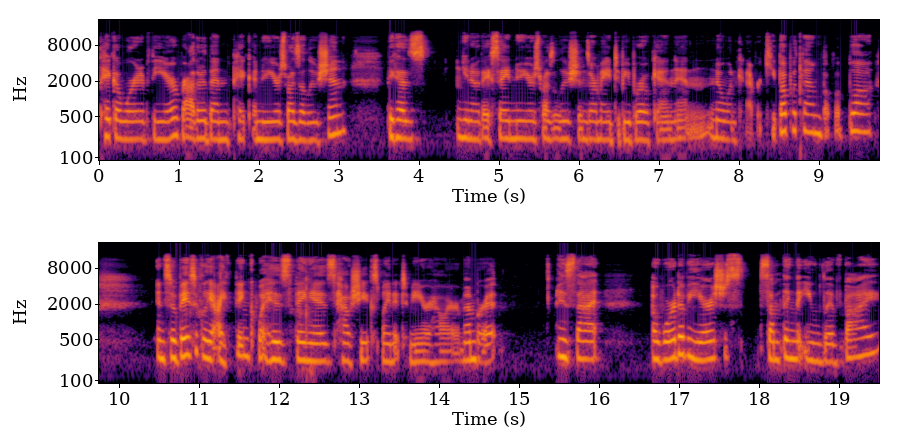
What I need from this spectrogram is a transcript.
pick a word of the year rather than pick a New Year's resolution because, you know, they say New Year's resolutions are made to be broken and no one can ever keep up with them, blah, blah, blah. And so basically, I think what his thing is, how she explained it to me or how I remember it, is that a word of a year is just something that you live by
